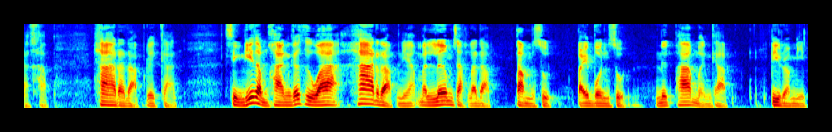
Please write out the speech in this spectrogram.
นะครับ5ระดับด้วยกัน สิ่งที่สำคัญก็คือว่า 5 ระดับเนี้ยมันเริ่มจากระดับต่ำสุดไปบนสุด นึกภาพเหมือนกับพีระมิด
